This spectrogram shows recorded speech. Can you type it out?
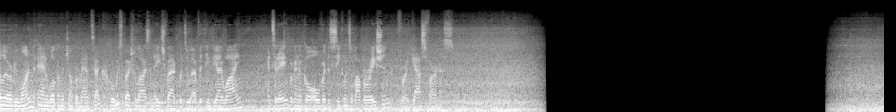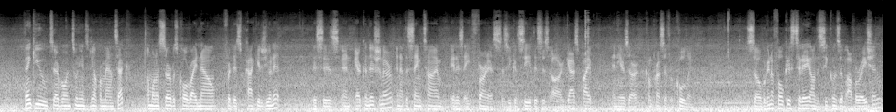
Hello everyone and welcome to Jumper Man Tech where we specialize in HVAC but do everything DIY and today we're going to go over the sequence of operation for a gas furnace. Thank you to everyone tuning into Jumperman Tech. I'm on a service call right now for this package unit this is an air conditioner and at the same time it is a furnace. As you can see, this is our gas pipe and here's our compressor for cooling. So we're gonna focus today on the sequence of operation,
